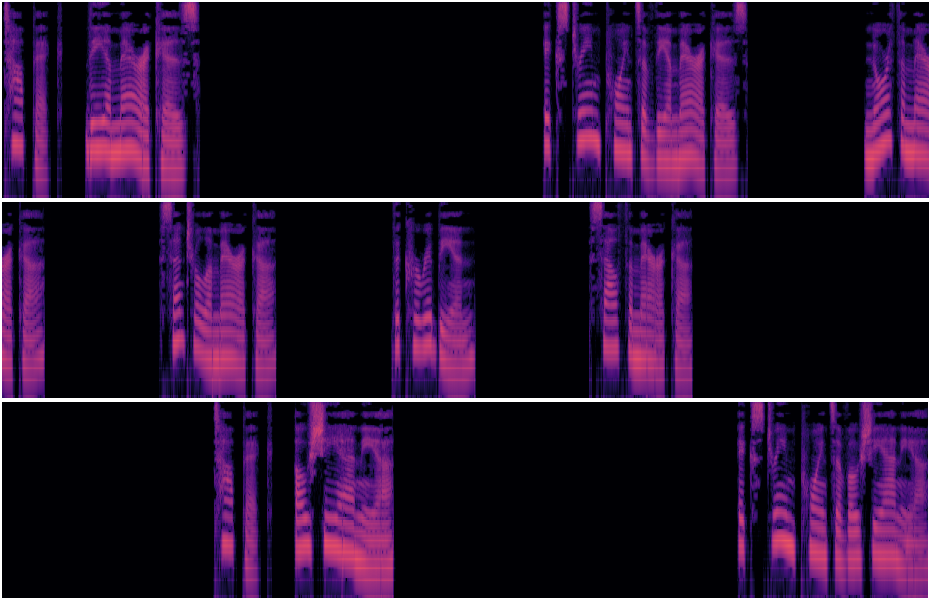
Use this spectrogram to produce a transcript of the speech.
Topic the Americas. Extreme points of the Americas. North America. Central America. The Caribbean. South America. Topic. Oceania. Extreme points of Oceania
